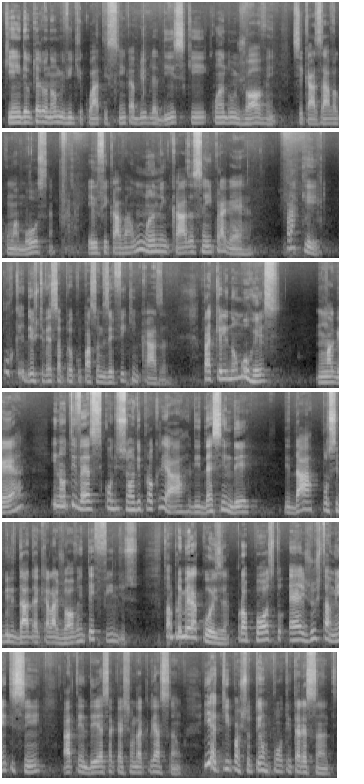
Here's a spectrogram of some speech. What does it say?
que em Deuteronômio 24 e 5 a Bíblia diz que quando um jovem se casava com uma moça, ele ficava um ano em casa sem ir para a guerra. Para quê? Porque Deus teve essa preocupação de dizer fique em casa, para que ele não morresse numa guerra e não tivesse condições de procriar, de descender, de dar possibilidade daquela jovem ter filhos. Então, a primeira coisa, propósito é justamente sim atender essa questão da criação. E aqui, pastor, tem um ponto interessante.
